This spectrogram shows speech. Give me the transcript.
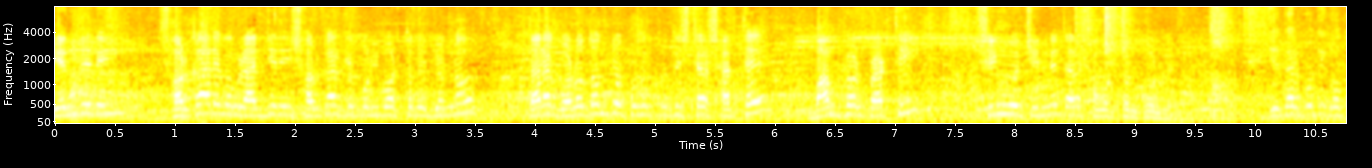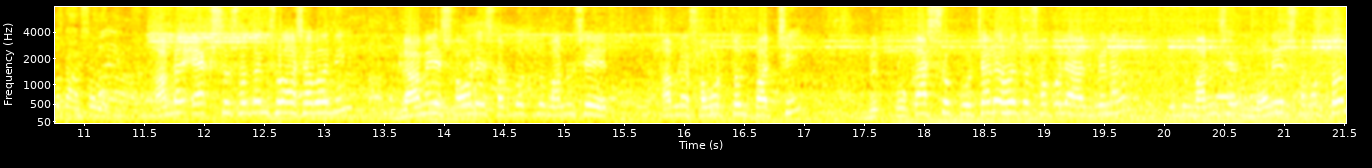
কেন্দ্রের এই সরকার এবং রাজ্যের এই সরকারকে পরিবর্তনের জন্য তারা গণতন্ত্র পুনঃপ্রতিষ্ঠার স্বার্থে বামফ্রন্ট প্রার্থী সিংহ চিহ্নে তারা সমর্থন করবেন। জেতার প্রতি কতটা আশাবাদী? আমরা একশো শতাংশ আশাবাদী। গ্রামে শহরে সর্বত্র মানুষের আমরা সমর্থন পাচ্ছি। প্রকাশ্য প্রচারে হয়তো সকলে আসবে না কিন্তু মানুষের মনের সমর্থন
